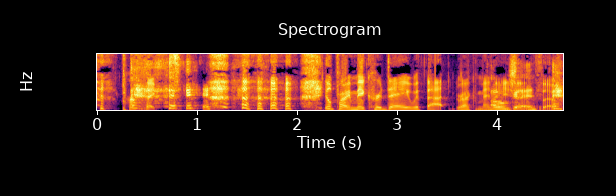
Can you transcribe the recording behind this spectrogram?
perfect. You'll probably make her day with that oh, recommendation. Oh, so.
